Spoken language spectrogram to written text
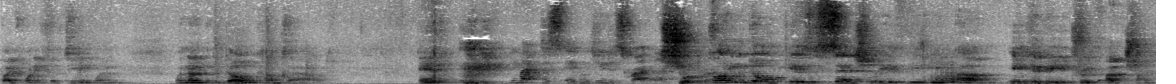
by 2015 when when Under the Dome comes out. And you might just would you describe that? Sure. Under Dome is essentially the um, inconvenient truth of China.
